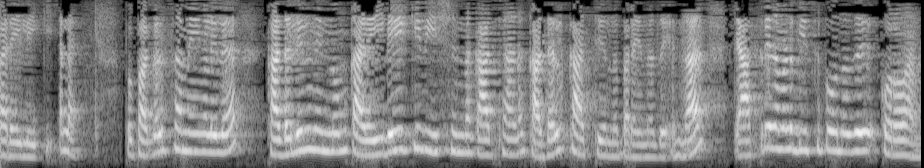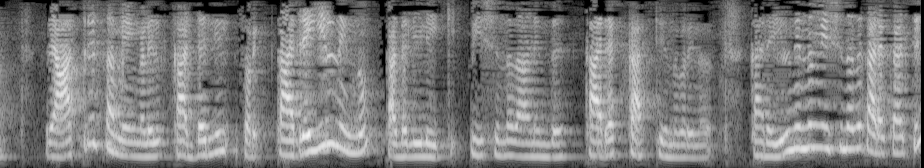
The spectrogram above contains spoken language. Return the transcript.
കരയിലേക്ക് അല്ലെ? അപ്പൊ പകൽ സമയങ്ങളിൽ കടലിൽ നിന്നും കരയിലേക്ക് വീശുന്ന കാറ്റാണ് കടൽ കാറ്റ് എന്ന് പറയുന്നത്. എന്നാൽ രാത്രി നമ്മൾ ബീച്ചിൽ പോകുന്നത് കുറവാണ്. രാത്രി സമയങ്ങളിൽ കടലിൽ സോറി കരയിൽ നിന്നും കടലിലേക്ക് വീശുന്നതാണ് എന്ത്? കരക്കാറ്റ് എന്ന് പറയുന്നത്. കരയിൽ നിന്നും വീശുന്നത് കരക്കാറ്റ്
